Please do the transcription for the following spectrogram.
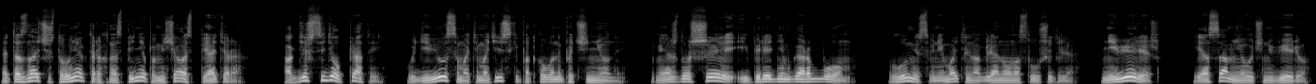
Это значит, что у некоторых на спине помещалось пятеро. А где же сидел пятый? Удивился математически подкованный подчиненный. Между шеей и передним горбом. Лумис внимательно глянул на слушателя. Не веришь? Я сам не очень верю.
